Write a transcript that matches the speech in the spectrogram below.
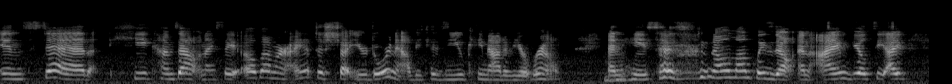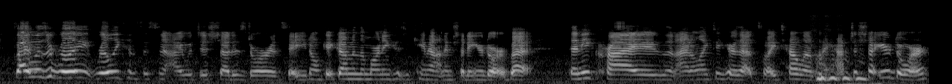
instead, he comes out and I say, oh, bummer, I have to shut your door now because you came out of your room. Mm-hmm. And he says, no, mom, please don't. And I'm guilty. I if I was really, really consistent, I would just shut his door and say, you don't get gum in the morning because you came out and I'm shutting your door. But then he cries, and I don't like to hear that. So I tell him, I have to shut your door.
